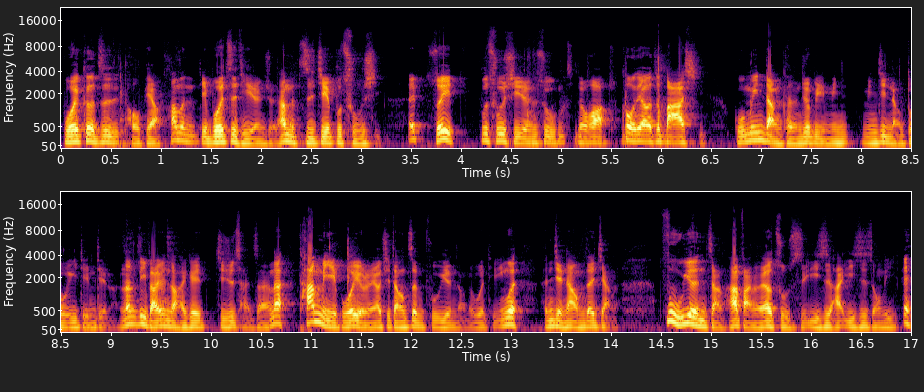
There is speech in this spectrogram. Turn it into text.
不会各自投票，他们也不会自提人选，他们直接不出席，哎，所以不出席人数的话，扣掉这八席，国民党可能就比民民进党多一点点了，那立法院长还可以继续产生，那他们也不会有人要去当正副院长的问题，因为很简单，我们在讲了。副院长他反而要主持议事，他议事中立。哎，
